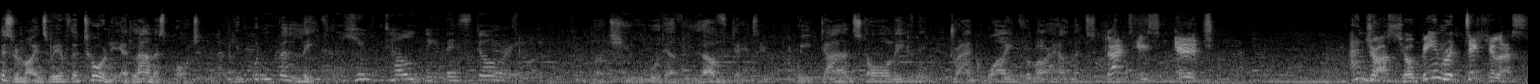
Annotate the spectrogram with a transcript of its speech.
This reminds me of the tourney at Lannisport. You wouldn't believe it, You've told me this story. but you would have loved it. We danced all evening, drank wine from our helmets. That is it! Andros, you're being ridiculous!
